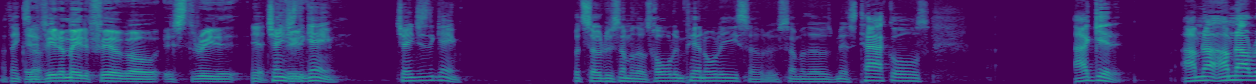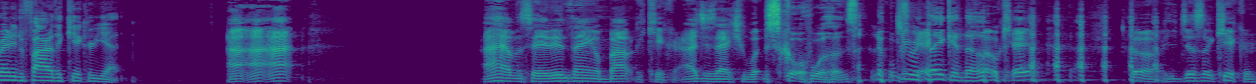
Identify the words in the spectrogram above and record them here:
I think And so. if he'd have made a field goal, it's three to. Yeah, it changes three- the game. Changes the game. But so do some of those holding penalties. So do some of those missed tackles. I get it. I'm not. I'm not ready to fire the kicker yet. I, I, I, I haven't said anything about the kicker. I just asked you what the score was. What you were thinking though. Okay. uh, he's just a kicker.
